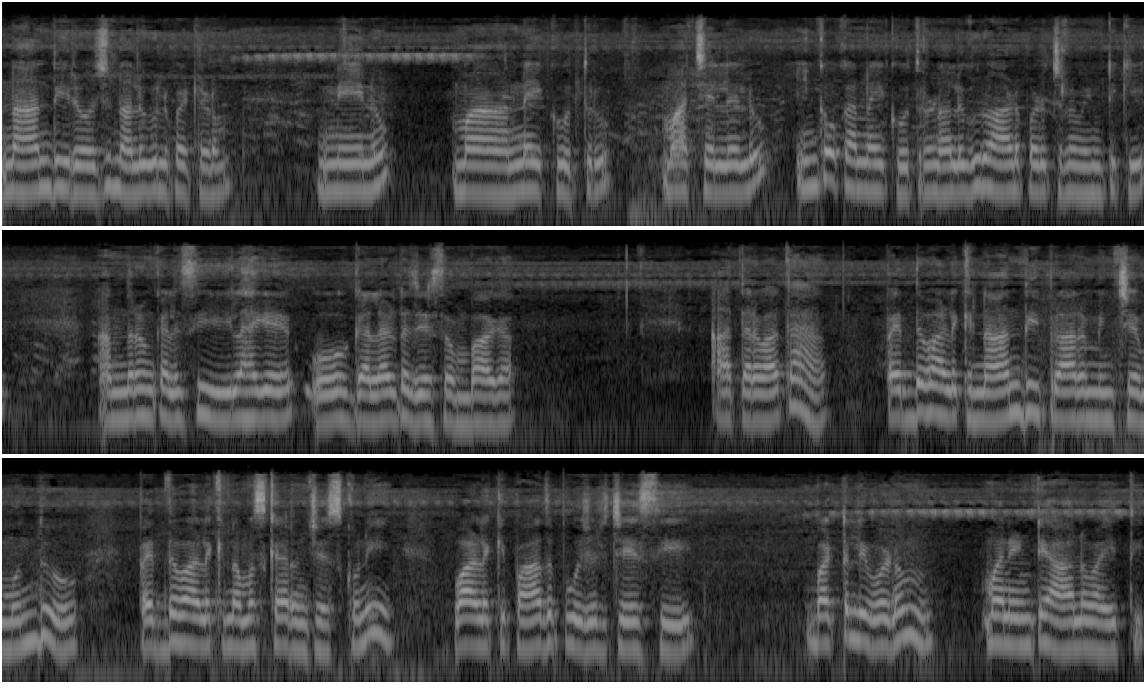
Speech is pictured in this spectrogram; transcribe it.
నాంది రోజు నలుగులు పెట్టడం. నేను మా అన్నయ్య కూతురు మా చెల్లెలు ఇంకొక అన్నయ్య కూతురు నలుగురు ఆడపడుచులం ఇంటికి అందరం కలిసి ఇలాగే ఓ గలాట చేసాం బాగా. ఆ తర్వాత పెద్దవాళ్ళకి నాంది ప్రారంభించే ముందు పెద్దవాళ్ళకి నమస్కారం చేసుకుని వాళ్ళకి పాద పూజలు చేసి బట్టలు ఇవ్వడం మన ఇంటి ఆనవాయితీ.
